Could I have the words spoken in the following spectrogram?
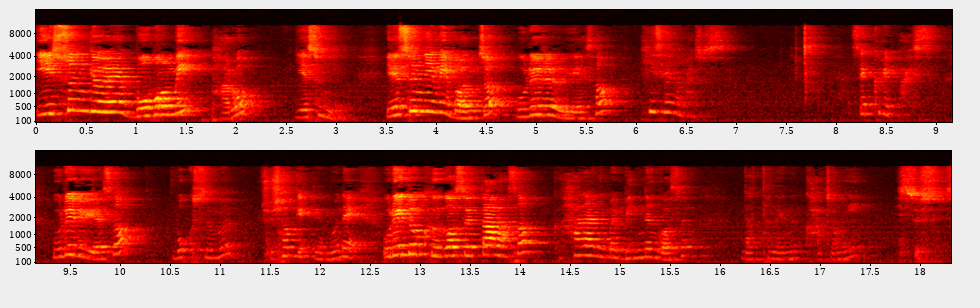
이 순교의 모범이 바로 예수님. 예수님이 먼저 우리를 위해서 희생을 하셨어요. 세크리파이스. 우리를 위해서 목숨을 주셨기 때문에 우리도 그것을 따라서 그 하나님을 믿는 것을 나타내는 과정이 있을 수 있어요.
